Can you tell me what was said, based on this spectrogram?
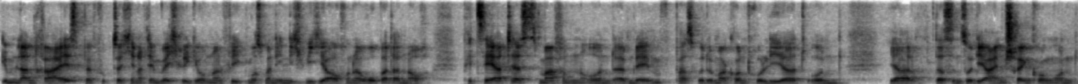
im Land reist, per Flugzeug, je nachdem, welche Region man fliegt, muss man ähnlich wie hier auch in Europa dann auch PCR-Tests machen und ähm, der Impfpass wird immer kontrolliert und ja, das sind so die Einschränkungen und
